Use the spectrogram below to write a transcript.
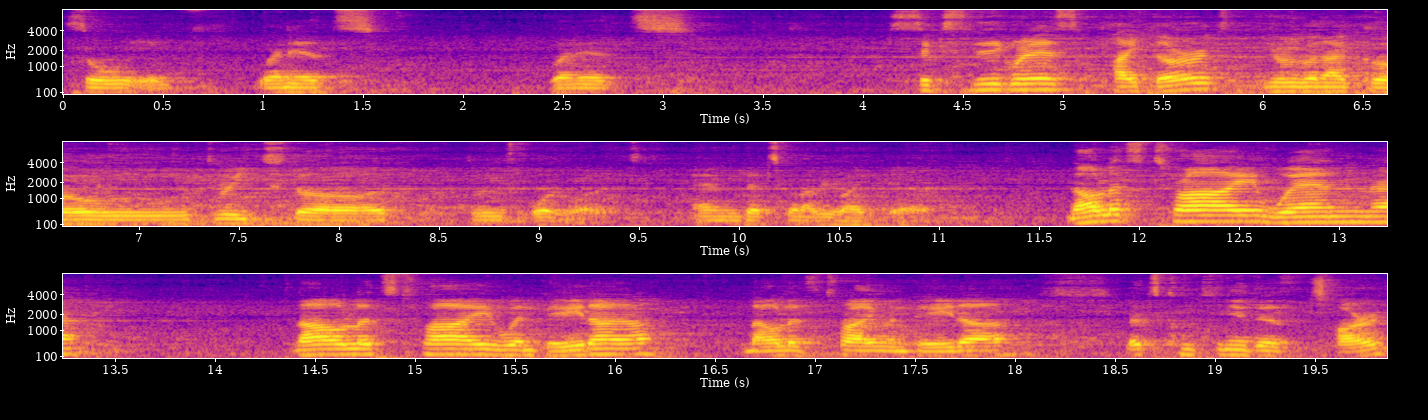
So if when it's when it's 60 degrees pi third, you're gonna go 3 to the 3 forward. And that's gonna be right there. Now let's try when now let's try when theta now let's try when theta let's continue this chart.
